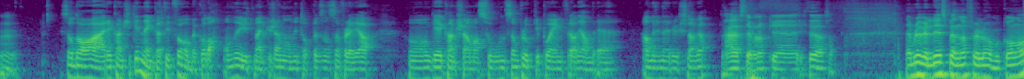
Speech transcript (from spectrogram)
Mm. Så da er det kanskje ikke negativt for HBK, da, om det utmerker seg noen i toppen, sånn som Fløya, og kanskje Amazon som plukker poeng fra de andre, andre nedrykkslaga. Nei, det stemmer nok eh, riktig, det. altså. Det blir veldig spennende å følge HBK nå.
